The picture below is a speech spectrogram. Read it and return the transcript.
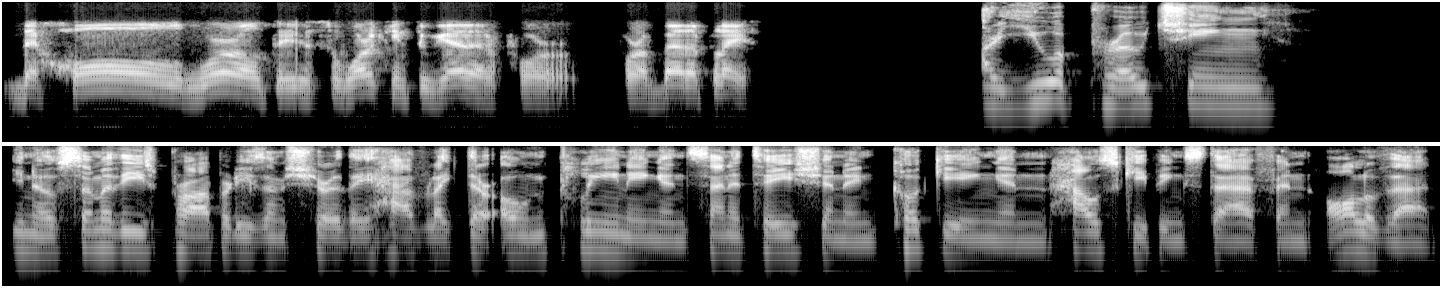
the whole world is working together for for a better place. Are you approaching? You know, some of these properties, I'm sure they have like their own cleaning and sanitation and cooking and housekeeping staff and all of that.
